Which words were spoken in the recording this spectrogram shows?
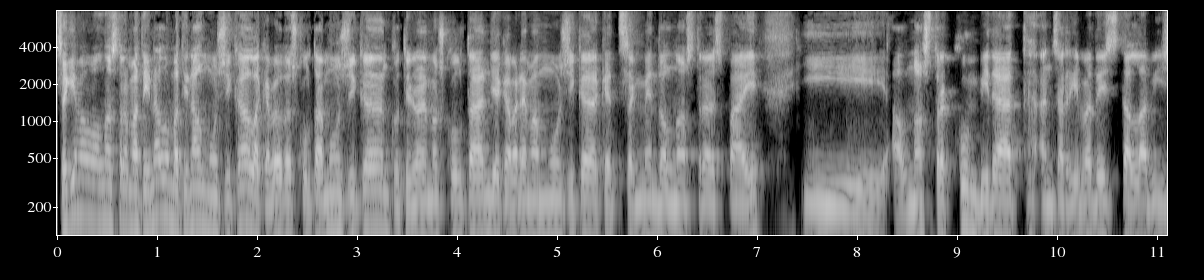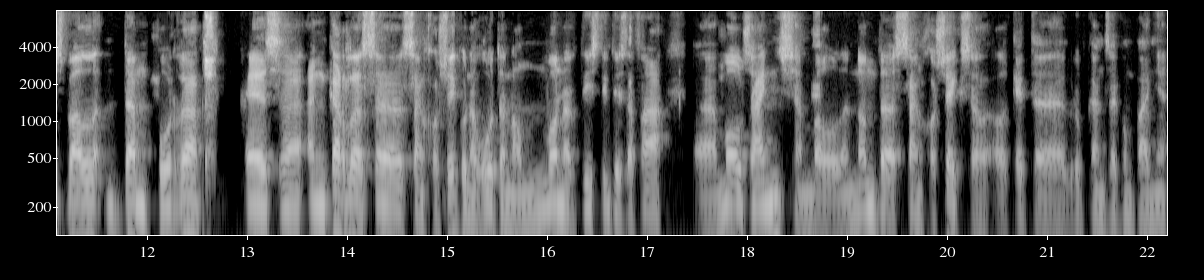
Seguim amb el nostre matinal, el matinal musical. Acabeu d'escoltar música, en continuarem escoltant i acabarem amb música aquest segment del nostre espai. I el nostre convidat ens arriba des de la Bisbal d'Empordà és eh, en Carles eh, San José, conegut en el món artístic des de fa eh, molts anys amb el nom de San Josex, aquest grup que ens acompanya.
